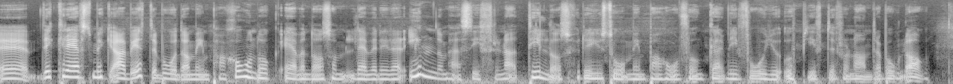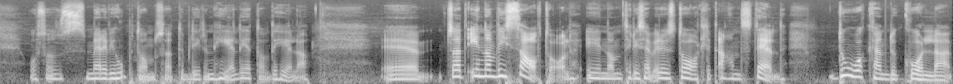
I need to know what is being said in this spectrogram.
Eh, Det krävs mycket arbete både av min pension och även de som levererar in de här siffrorna till oss. För det är ju så min pension funkar. Vi får ju uppgifter från andra bolag och så smäller vi ihop dem så att det blir en helhet av det hela. Eh, Så att inom vissa avtal, inom till exempel är du statligt anställd, då kan du kolla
